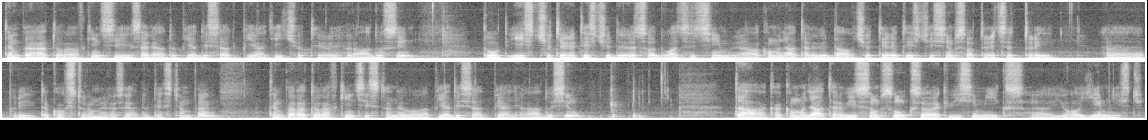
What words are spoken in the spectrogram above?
Температура в кінці заряду 55,4 градуси. Тут із 4927 акумулятор віддав 4733 е, при також струмі розряду 10 А. Температура в кінці становила 55 градусів. Так, акумулятор від Samsung 48X, е, його ємність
